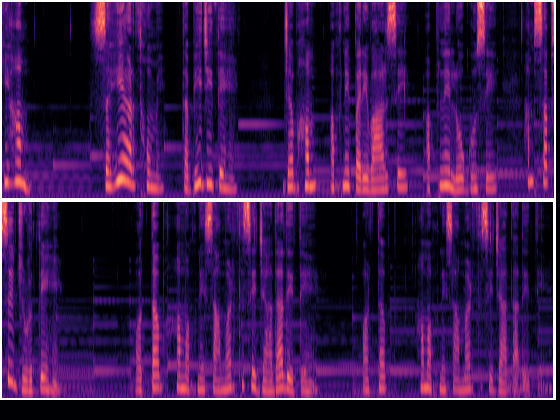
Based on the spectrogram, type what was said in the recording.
कि हम सही अर्थों में तभी जीते हैं, जब हम अपने परिवार से, अपने लोगों से हम सबसे जुड़ते हैं, और तब हम अपने सामर्थ्य से ज़्यादा देते हैं, और तब हम अपने सामर्थ्य से ज़्यादा देते हैं।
